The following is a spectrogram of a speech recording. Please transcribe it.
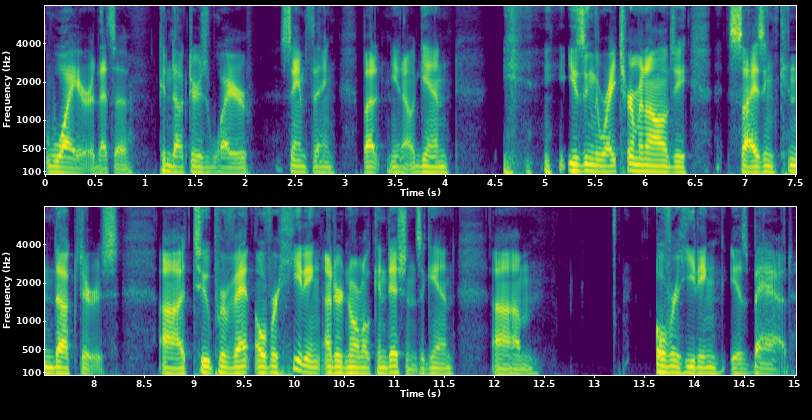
wire, that's a conductor's wire, same thing. But, you know, again, using the right terminology, sizing conductors uh, to prevent overheating under normal conditions. Again, um, overheating is bad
